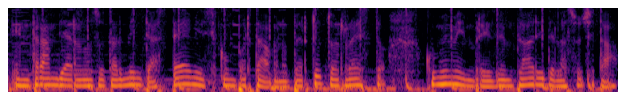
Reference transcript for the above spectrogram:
Entrambi erano totalmente astemi e si comportavano per tutto il resto come membri esemplari della società.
